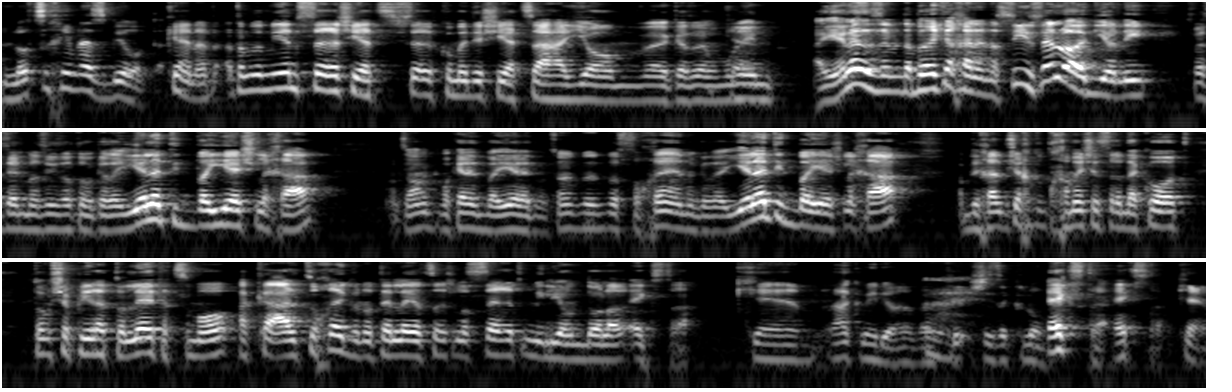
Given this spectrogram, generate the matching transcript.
לא צריכים להסביר אותה. כן, אתה, אתה מדמיין סרט, שיצ... סרט קומדיה שיצא היום, וכזה אומרים, כן. הילד הזה מדבר ככה לנשיא, זה לא הגיוני. ילד מזיז אותו וכזה, ילד תתבייש לך. המצלמה מתמקדת בילד, המצלמה מתמקדת בסוכן, וכזה, ילד תתבייש לך. הבדיחה נמשכת עוד 15 דקות, תום שפירא תולה את עצמו, הקהל צוחק ונותן ליוצר של הסרט מיליון דולר אקסטרה. כן, רק מיליון, אבל שזה כלום. אקסטרה, אקסטרה. כן.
